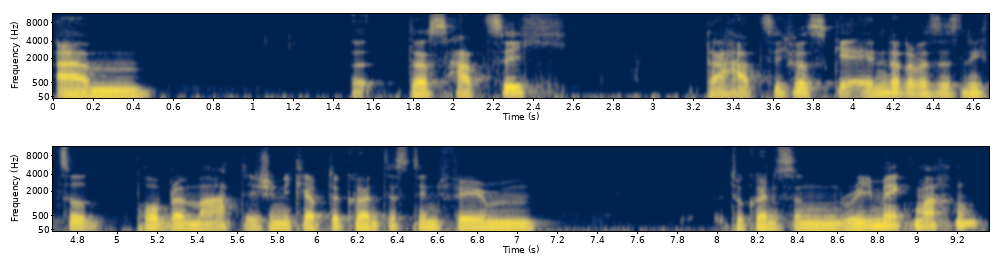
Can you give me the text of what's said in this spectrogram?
Ähm, äh, das hat sich, da hat sich was geändert, aber es ist nicht so problematisch. Und ich glaube, du könntest den Film, du könntest ein Remake machen.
